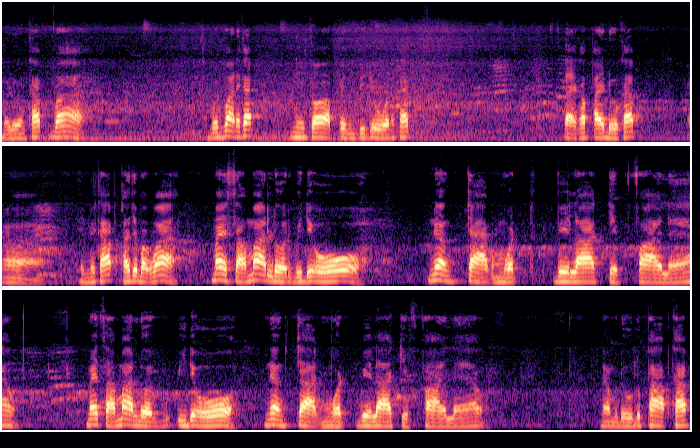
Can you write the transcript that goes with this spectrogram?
มาดูกันครับว่า สมมติว่านะครับ นี่ก็เป็นวิดีโอนะครับ แต่เข้าไปดูครับเห็นไหมครับ เขาจะบอกว่าไม่สามารถโหลดวิดีโอ เนื่องจากหมดเวลาเก็บไฟล์แล้ว ไม่สามารถโหลดวิดีโอ เนื่องจากหมดเวลาเก็บไฟล์แล้วเรามาดูรูปภาพครับ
